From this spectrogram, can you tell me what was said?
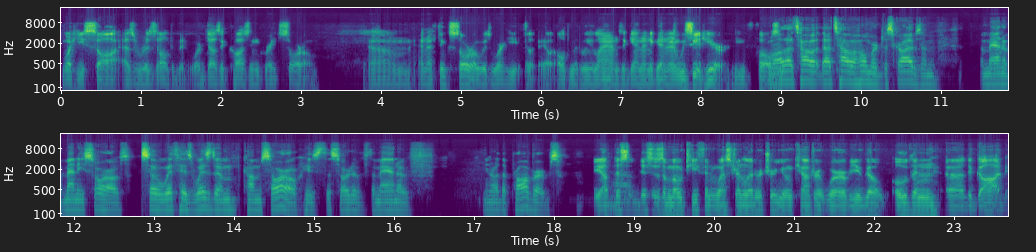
what he saw as a result of it, or does it cause him great sorrow? Um, and I think sorrow is where he ultimately lands again and again, and we see it here. He falls. Well, that's how that's how Homer describes him, a man of many sorrows. So with his wisdom comes sorrow. He's the sort of the man of, you know, the proverbs. Yep, this um, this is a motif in Western literature. You encounter it wherever you go. Odin, uh, the god,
